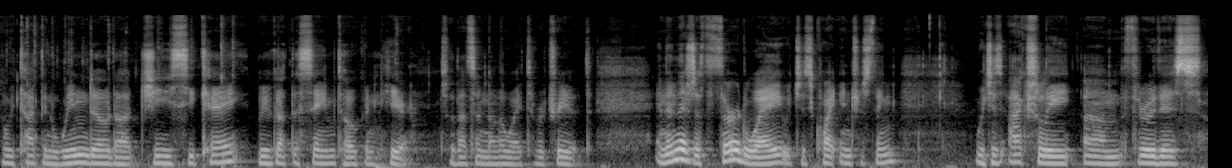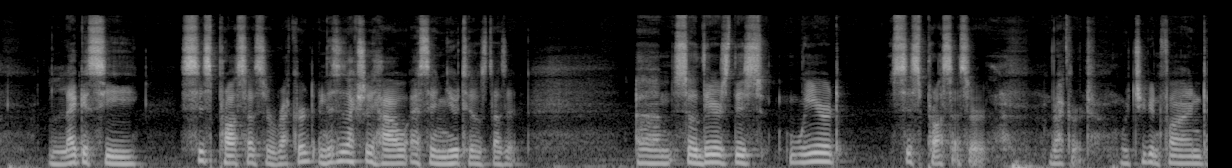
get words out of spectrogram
and we type in window.gck, we've got the same token here. So that's another way to retrieve it. And then there's a third way, which is quite interesting, which is actually um, through this legacy sysprocessor record. And this is actually how SNUtils does it. Um, so there's this weird sysprocessor record which you can find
